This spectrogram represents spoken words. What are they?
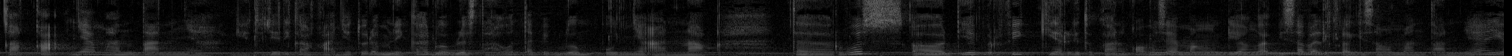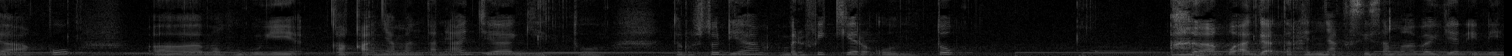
kakaknya mantannya gitu. Jadi kakaknya tuh udah menikah 12 tahun tapi belum punya anak. Terus uh, dia berpikir gitu kan kalau misalnya emang dia nggak bisa balik lagi sama mantannya ya aku uh, menghubungi kakaknya mantannya aja gitu. Terus tuh dia berpikir untuk aku agak terhenyak sih sama bagian ini.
